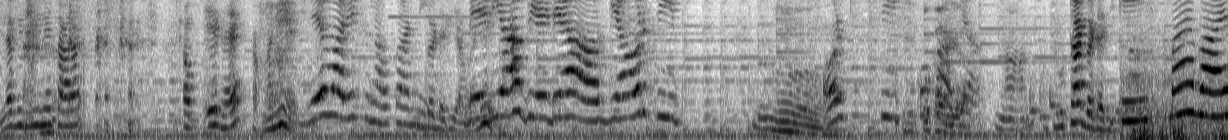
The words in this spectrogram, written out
लिया बिल्ली ने सारा अब एक है कहानी है। ये वाली सुनाओ कहानी। गडरिया वाली। झूठा गडरिया। बाय बाय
